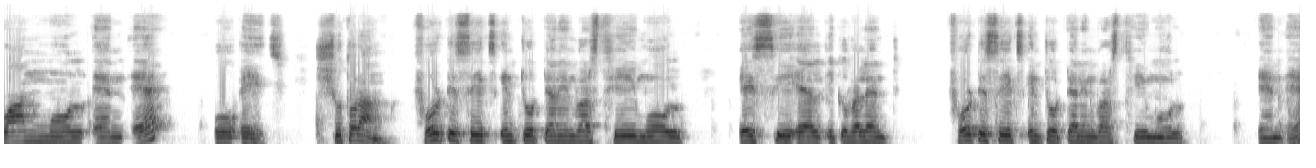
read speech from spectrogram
one mole N A O H সুতরাং forty six into ten inverse three mole HCl equivalent forty six into ten inverse three mole N A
